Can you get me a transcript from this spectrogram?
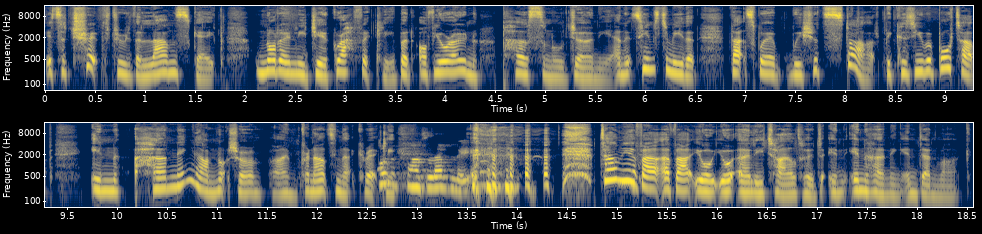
It's a trip through the landscape, not only geographically, but of your own personal journey. And it seems to me that that's where we should start because you were brought up in Herning. I'm not sure I'm pronouncing that oh, correctly. Oh, that sounds lovely. Tell me about, about your, your early childhood in, in Herning in Denmark.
